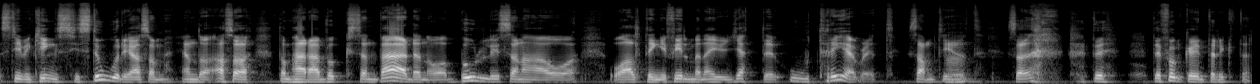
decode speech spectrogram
Stephen Kings historia som ändå, alltså de här vuxenvärlden och bullisarna och, och allting i filmen är ju jätteotrevligt samtidigt. Mm. Så det, det funkar ju inte riktigt.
